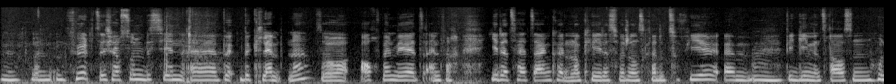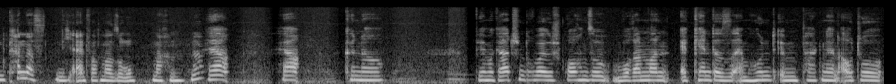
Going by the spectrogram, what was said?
Man fühlt sich auch so ein bisschen äh, be beklemmt, ne? So, auch wenn wir jetzt einfach jederzeit sagen könnten, okay, das wird uns gerade zu viel, ähm, mhm. wir gehen jetzt raus. Ein Hund kann das nicht einfach mal so machen, ne? Ja, ja. Genau. Wir haben gerade schon drüber gesprochen, so woran man erkennt, dass es einem Hund im parkenden Auto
